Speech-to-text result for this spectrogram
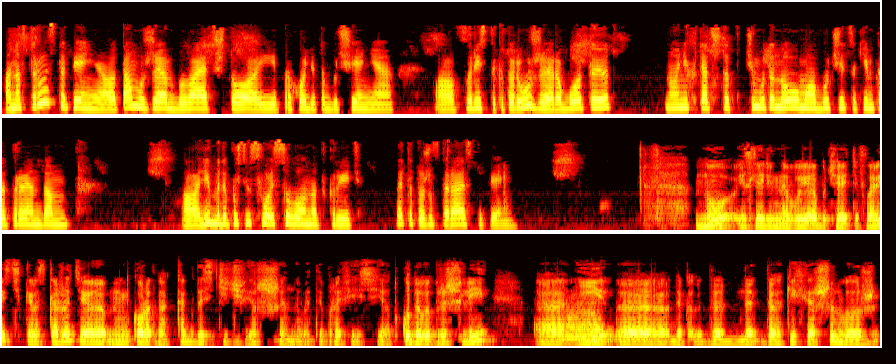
А на вторую ступень а, там уже бывает, что и проходят обучение флористы, которые уже работают, но они хотят что-то чему-то новому обучиться, каким-то трендам, либо, допустим, свой салон открыть. Это тоже вторая ступень. Ну, если, Ирина, вы обучаете флористике, расскажите коротко, как достичь вершины в этой профессии? Откуда вы пришли э, и э, до, до, до каких вершин вы, уже,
